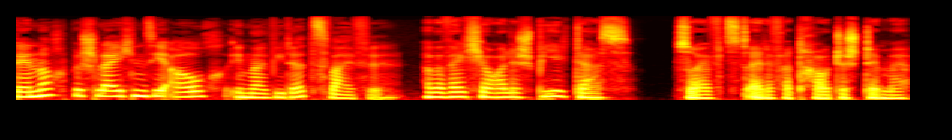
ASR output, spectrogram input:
Dennoch beschleichen sie auch immer wieder Zweifel. Aber welche Rolle spielt das? seufzt eine vertraute Stimme.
